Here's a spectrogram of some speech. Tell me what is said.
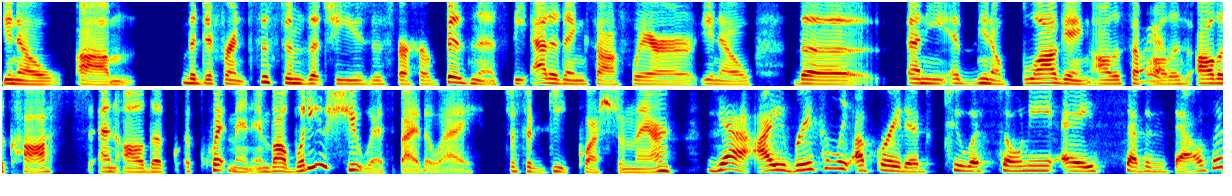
you know, um, the different systems that she uses for her business, the editing software, you know, the any eh, you know blogging all the stuff oh, yeah. all this all the costs and all the equipment involved. What do you shoot with by the way? Just a geek question there. Yeah i recently upgraded to a sony a7000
